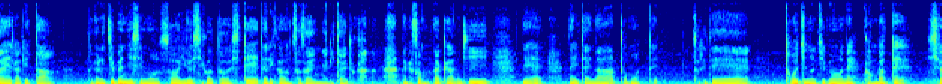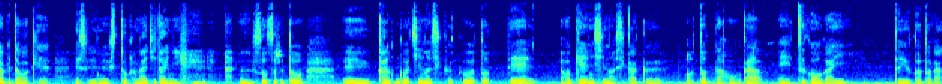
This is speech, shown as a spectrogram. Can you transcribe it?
えられただから自分自身もそういう仕事をして誰かの支えになりたいとか なんかそんな感じでなりたいなと思ってそれで当時の自分はね頑張って調べたわけ。SNS とかない時代に。うん、そうすると、えー、看護師の資格を取って保健師の資格を取った方が、えー、都合がいいということが、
